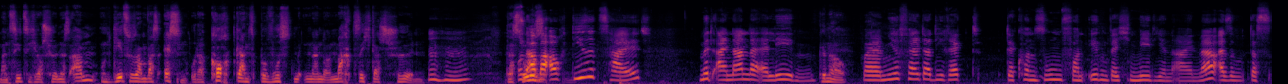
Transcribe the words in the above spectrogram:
man zieht sich was Schönes an und geht zusammen was essen oder kocht ganz bewusst miteinander und macht sich das schön. Mhm. Das Und aber auch diese Zeit miteinander erleben. Genau. Weil mir fällt da direkt der Konsum von irgendwelchen Medien ein. Ne? Also das,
